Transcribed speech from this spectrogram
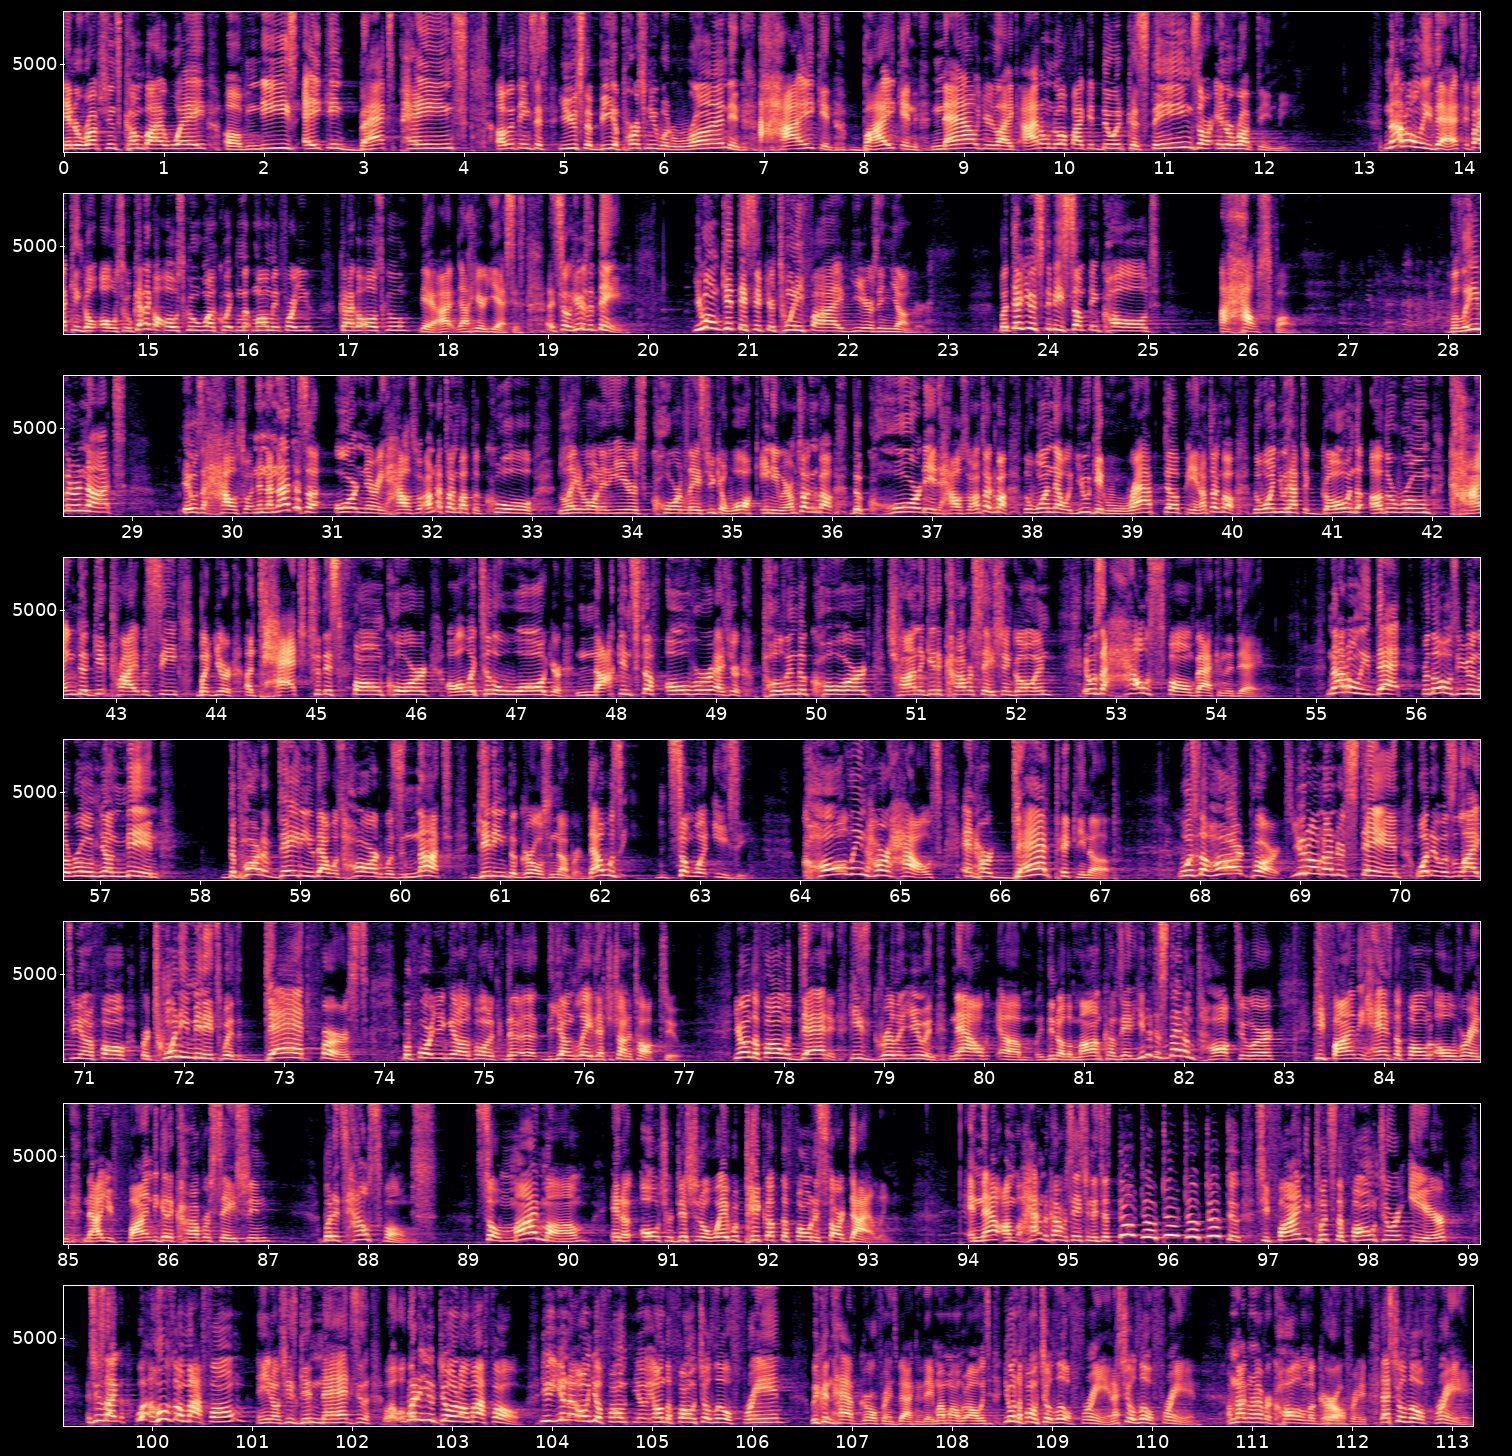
Interruptions come by way of knees aching, backs pains, other things that you used to be a person who would run and hike and bike, and now you're like, I don't know if I could do it because things are interrupting me. Not only that, if I can go old school, can I go old school one quick moment for you? Can I go old school? Yeah, I, I hear yeses. Uh, so here's the thing you won't get this if you're 25 years and younger, but there used to be something called a house phone. Believe it or not, it was a house phone. And not just an ordinary house phone. I'm not talking about the cool, later on in the years, cordless, you can walk anywhere. I'm talking about the corded house phone. I'm talking about the one that you get wrapped up in. I'm talking about the one you would have to go in the other room, kind of get privacy, but you're attached to this phone cord all the way to the wall. You're knocking stuff over as you're pulling the cord, trying to get a conversation going. It was a house phone back in the day. Not only that, for those of you in the room, young men, the part of dating that was hard was not getting the girl's number. That was somewhat easy. Calling her house and her dad picking up was the hard part. You don't understand what it was like to be on the phone for 20 minutes with dad first before you can get on the phone with the, uh, the young lady that you're trying to talk to. You're on the phone with dad and he's grilling you, and now, um, you know, the mom comes in. You know, just let him talk to her. He finally hands the phone over, and now you finally get a conversation but it's house phones. So my mom, in an old traditional way, would pick up the phone and start dialing. And now I'm having a conversation, it's just do, do, do, do, do, do. She finally puts the phone to her ear, and she's like, well, who's on my phone? And you know, she's getting mad. She's like, well, what are you doing on my phone? You, you're not on your phone, you're on the phone with your little friend. We couldn't have girlfriends back in the day. My mom would always, you're on the phone with your little friend. That's your little friend. I'm not gonna ever call him a girlfriend. That's your little friend.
